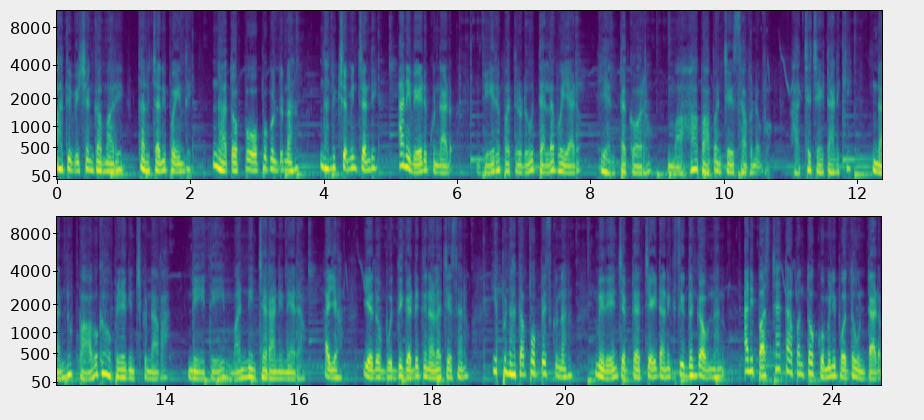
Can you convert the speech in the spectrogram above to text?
అది విషంగా మారి తను చనిపోయింది. నా తప్పు ఒప్పుకుంటున్నాను. నన్ను క్షమించండి అని వేడుకున్నాడు. వీరభద్రుడు తెల్లబోయాడు. ఎంత ఘోరం. మహాపాపం చేశావు నువ్వు. హత్య చేయటానికి నన్ను పావుగా ఉపయోగించుకున్నావా? నీది మన్నించరాని నేరం. అయ్యా ఏదో బుద్ధి గడ్డి తినేలా చేశాను. ఇప్పుడు నా తప్పు ఒప్పేసుకున్నాను. మీరేం చెప్తే అది చేయడానికి సిద్ధంగా ఉన్నాను అని పశ్చాత్తాపంతో కుమిలిపోతూ ఉంటాడు.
